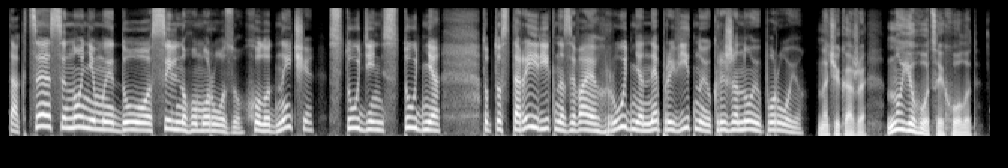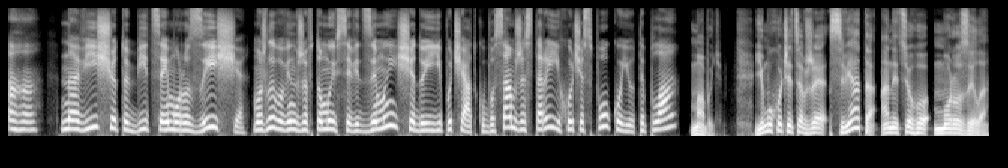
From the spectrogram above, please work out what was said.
Так, це синоніми до сильного морозу. Холодниче, студінь, студня. Тобто старий рік називає грудня непривітною крижаною порою. Наче каже, ну його цей холод. Ага. Навіщо тобі цей морозище? Можливо, він вже втомився від зими ще до її початку, бо сам же старий і хоче спокою, тепла. Мабуть. Йому хочеться вже свята, а не цього морозила.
